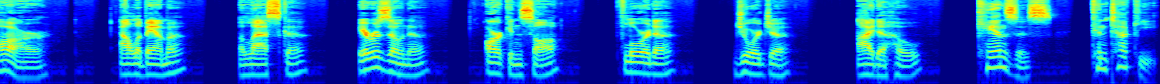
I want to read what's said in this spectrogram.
are Alabama, Alaska, Arizona, Arkansas, Florida, Georgia, Idaho, Kansas, Kentucky,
